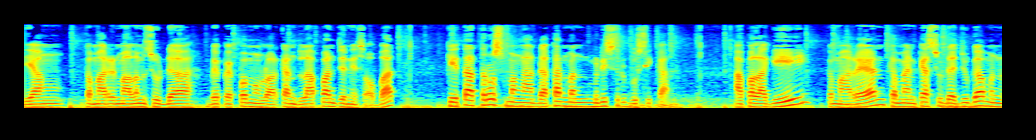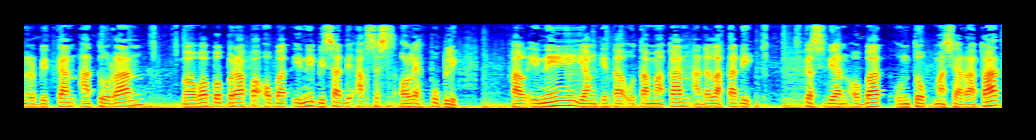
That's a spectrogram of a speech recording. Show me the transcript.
yang kemarin malam sudah BP POM mengeluarkan 8 jenis obat. Kita terus mengadakan mendistribusikan. Apalagi kemarin Kemenkes sudah juga menerbitkan aturan bahwa beberapa obat ini bisa diakses oleh publik. Hal ini yang kita utamakan adalah tadi kesediaan obat untuk masyarakat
